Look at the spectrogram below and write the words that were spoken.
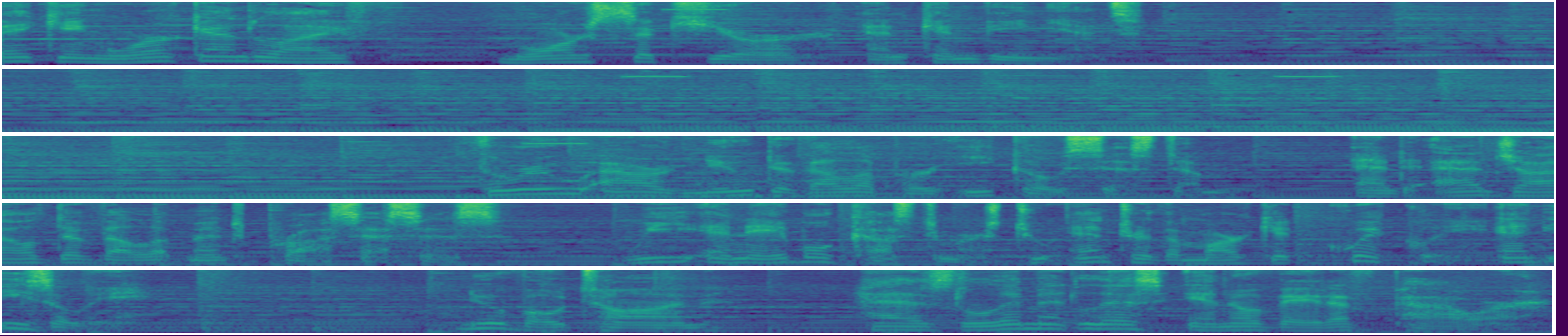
Making work and life more secure and convenient. Through our new developer ecosystem and agile development processes, we enable customers to enter the market quickly and easily. Nuvoton has limitless innovative power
